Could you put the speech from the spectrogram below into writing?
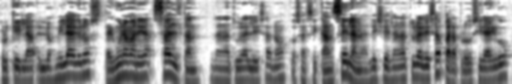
porque la- los milagros de alguna manera saltan la naturaleza, ¿no? O sea, se cancelan las leyes de la naturaleza para producir algo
